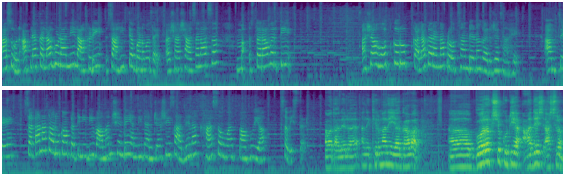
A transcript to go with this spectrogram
असून आपल्या कलागुणांनी लाकडी साहित्य बनवत आहेत. अशा शासनाचं म- स्तरावरती अशा होतकरू कलाकारांना प्रोत्साहन देणं गरजेचं आहे. आमचे सटाणा तालुका प्रतिनिधी वामन शिंदे यांनी त्यांच्याशी साधलेला खास संवाद पाहूया सविस्तर. गावात आलेलो आहे. आणि खिरमाने या गावात गोरक्ष कुटिया आदेश आश्रम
